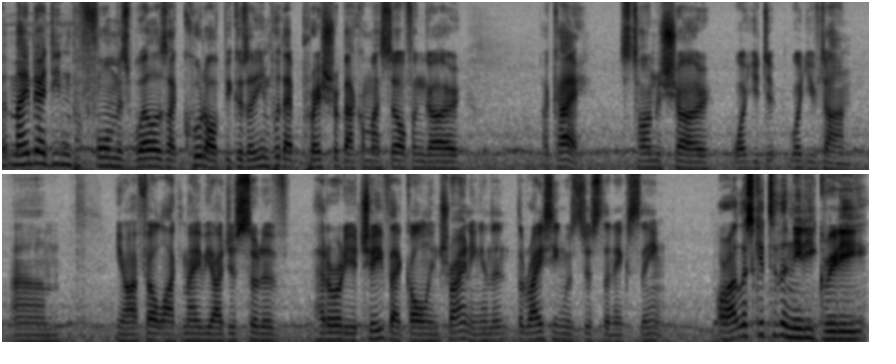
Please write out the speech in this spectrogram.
but maybe I didn't perform as well as I could have because I didn't put that pressure back on myself and go, okay, it's time to show what you do, what you've done. Um, you know, I felt like maybe I just sort of had already achieved that goal in training, and then the racing was just the next thing. All right, let's get to the nitty gritty.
